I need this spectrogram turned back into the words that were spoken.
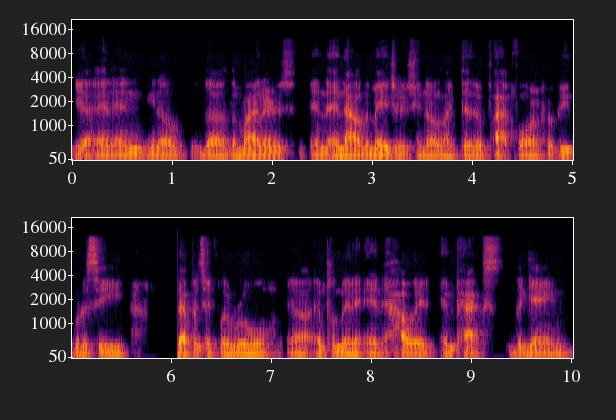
yeah, and and you know the the minors and and now the majors, you know, like there's a platform for people to see that particular rule uh, implemented and how it impacts the game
